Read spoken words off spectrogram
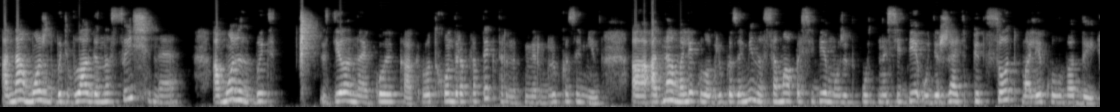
она может быть влагонасыщенная, а может быть сделанная кое-как. Вот хондропротектор, например, глюкозамин. А, одна молекула глюкозамина сама по себе может на себе удержать 500 молекул воды.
